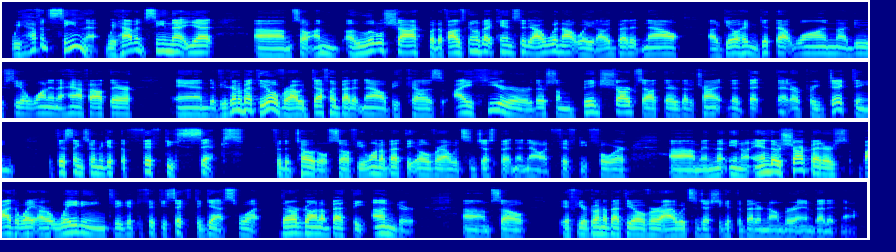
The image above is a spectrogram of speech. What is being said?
we haven't seen that. We haven't seen that yet. Um, so I'm a little shocked. But if I was going to bet Kansas City, I would not wait. I would bet it now. Uh, go ahead and get that one. I do see a one and a half out there. And if you're going to bet the over, I would definitely bet it now because I hear there's some big sharps out there that are trying that that that are predicting that this thing's going to get to 56 for the total. So if you want to bet the over, I would suggest betting it now at 54. Um, and the, you know, and those sharp betters, by the way, are waiting to get to 56 to guess what they're going to bet the under. Um, so if you're going to bet the over, I would suggest you get the better number and bet it now.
